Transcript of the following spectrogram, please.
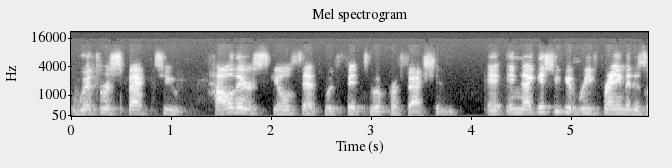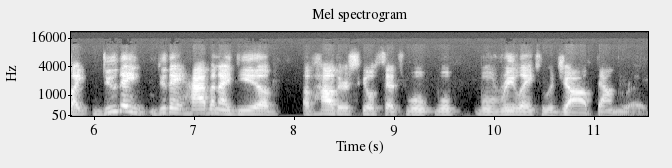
with respect to how their skill sets would fit to a profession. And, and I guess you could reframe it as like, do they do they have an idea of of how their skill sets will will will relay to a job down the road?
